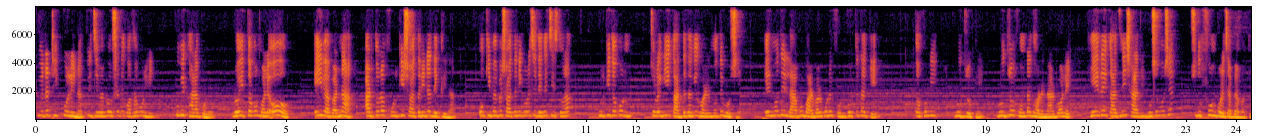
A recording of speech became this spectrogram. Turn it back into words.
তুই এটা ঠিক করলি না। তুই যেভাবে ওর সাথে কথা বললি, খুবই খারাপ হলো। রোহিত তখন বলে, ও, এই ব্যাপার না, আর তোরা ফুলকির শয়তানিটা দেখলি না। ও কীভাবে শয়তানি করেছে দেখেছিস তোরা? ফুলকি তখন চলে গিয়ে কাঁদতে থাকে ঘরের মধ্যে বসে। এর মধ্যে লাবু বারবার করে ফোন করতে থাকে তখনই রুদ্রকে। রুদ্র ফোনটা ধরে না আর বলে খেয়ে দিয়ে কাজ নেই সারাদিন বসে বসে শুধু ফোন করে যাবে আমাকে।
